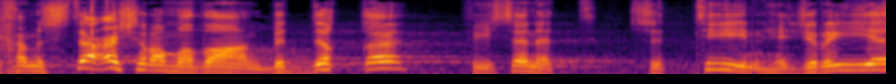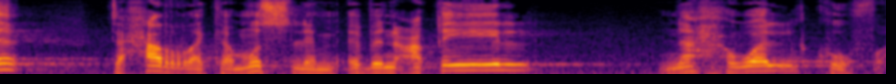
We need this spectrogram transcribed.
خمسة عشر رمضان بالدقة في سنة ستين هجرية تحرك مسلم ابن عقيل نحو الكوفة.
